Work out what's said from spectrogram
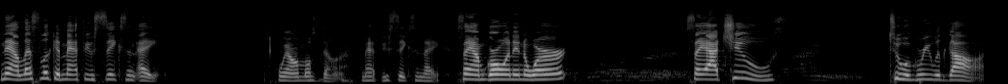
Now, let's look at Matthew 6 and 8. We're almost done. Matthew 6 and 8. Say, I'm growing in the word. Say, I choose to agree with God.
